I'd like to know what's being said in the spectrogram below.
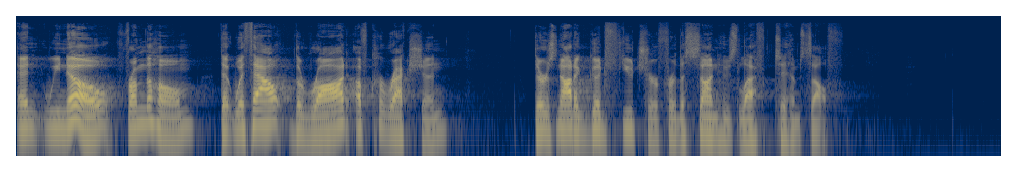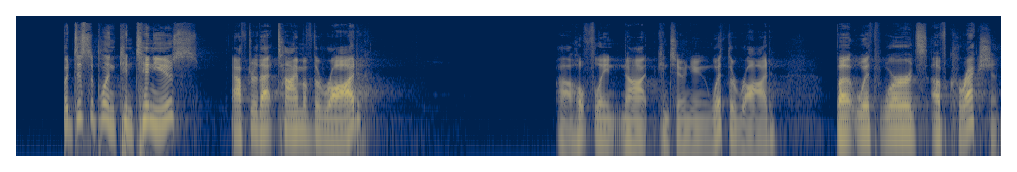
And we know from the home that without the rod of correction, there's not a good future for the son who's left to himself. But discipline continues after that time of the rod. Uh, hopefully, not continuing with the rod, but with words of correction.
